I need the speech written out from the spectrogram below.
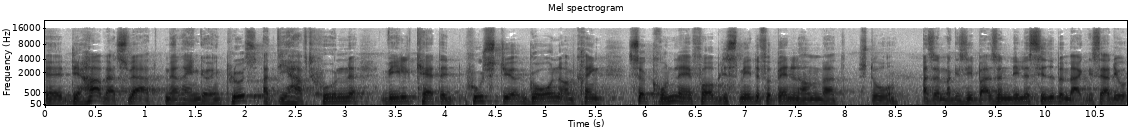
Øh, det har været svært med rengøring, plus at de har haft hunde, vildkatte, husdyr gående omkring, så grundlaget for at blive smittet for bændelom har været store. Altså man kan sige, bare sådan en lille sidebemærkning, så er det jo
